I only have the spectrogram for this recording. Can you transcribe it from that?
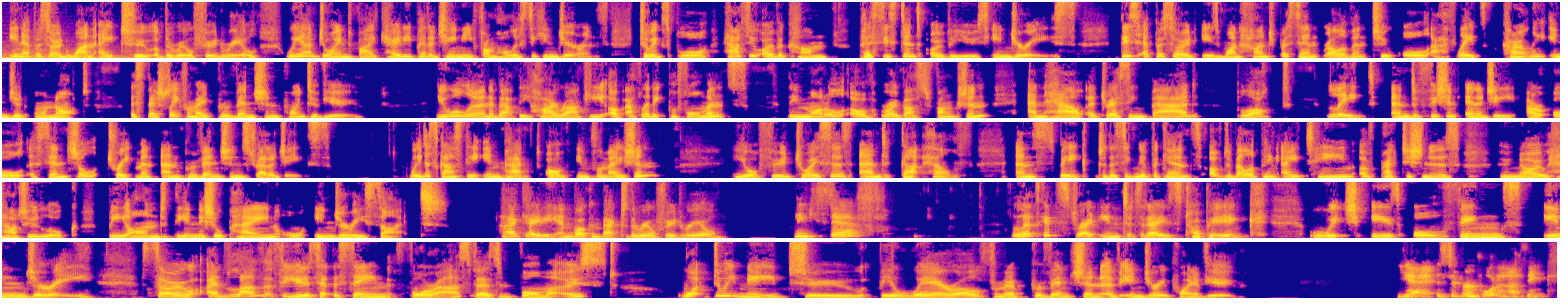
In episode 182 of The Real Food Reel, we are joined by Katee Pedicini from Holistic Endurance to explore how to overcome persistent overuse injuries. This episode is 100% relevant to all athletes, currently injured or not, especially from a prevention point of view. You will learn about the hierarchy of athletic performance, the model of robust function, and how addressing bad, blocked, leaked, and deficient energy are all essential treatment and prevention strategies. We discuss the impact of inflammation, your food choices, and gut health, and speak to the significance of developing a team of practitioners who know how to look beyond the initial pain or injury site. Hi, Katee, and welcome back to the Real Food Reel. Thank you, Steph. Let's get straight into today's topic, which is all things injury. So, I'd love for you to set the scene for us, first and foremost. What do we need to be aware of from a prevention of injury point of view? Yeah, it's super important. I think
